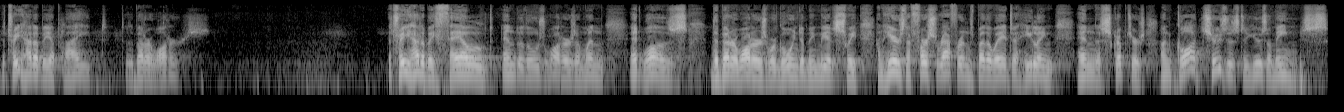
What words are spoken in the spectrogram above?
The tree had to be applied to the better waters. The tree had to be felled into those waters, and when it was, the bitter waters were going to be made sweet. And here's the first reference, by the way, to healing in the scriptures. And God chooses to use a means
